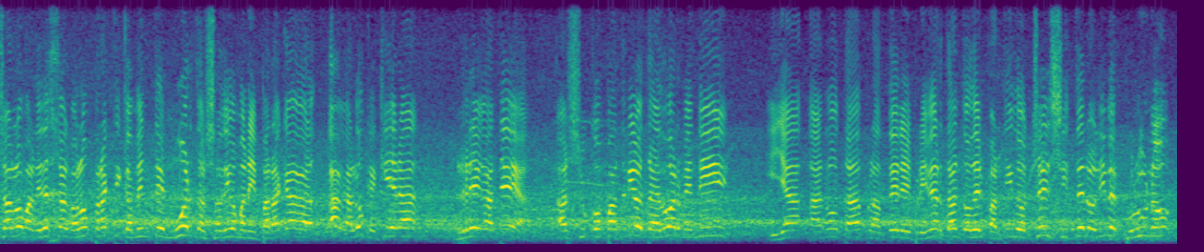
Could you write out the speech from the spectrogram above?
Chalobah le deja el balón prácticamente muerto a Sadio Mané para que haga, lo que quiera. Regatea a su compatriota Eduard Mendy y ya anota a placer el primer tanto del partido. Chelsea 0, Liverpool 1.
